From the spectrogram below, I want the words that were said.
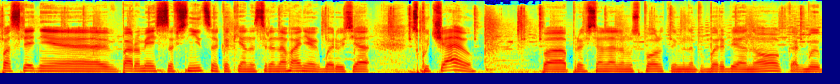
последние пару месяцев снится, как я на соревнованиях борюсь. Я скучаю по профессиональному спорту, именно по борьбе, но как бы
